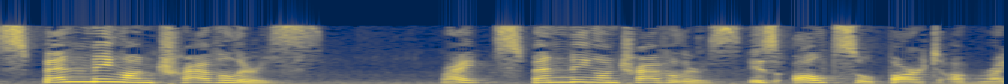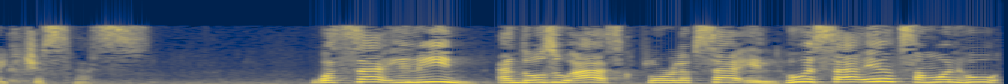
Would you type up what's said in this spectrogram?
Spending on travelers, right? Spending on travelers is also part of righteousness. Wasa'ilin, and those who ask, plural of sa'il. Who is sa'il? Someone who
